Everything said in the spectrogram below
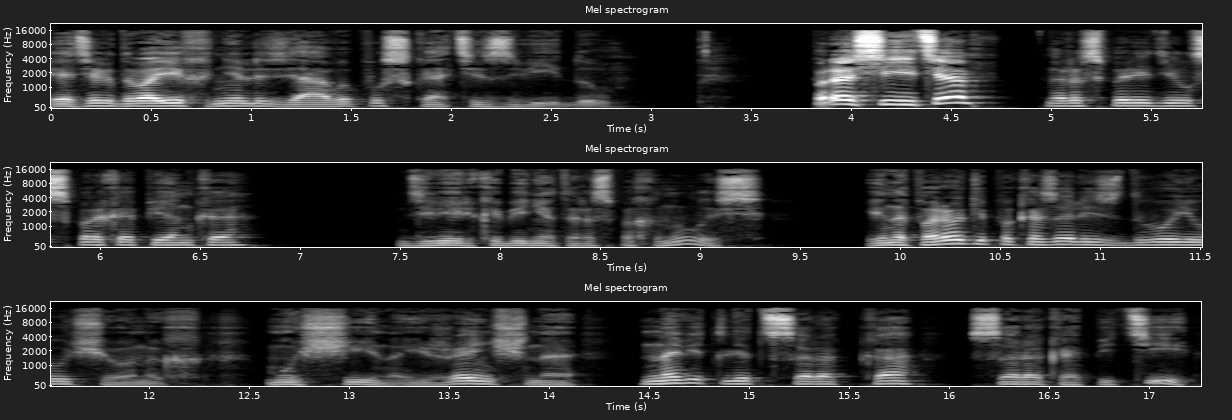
Этих двоих нельзя выпускать из виду. «Просите!» — распорядился Прокопенко. Дверь кабинета распахнулась, и на пороге показались двое ученых, мужчина и женщина, на вид лет сорока-сорока пяти,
